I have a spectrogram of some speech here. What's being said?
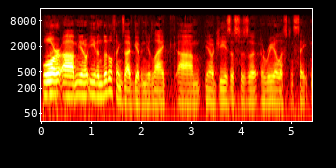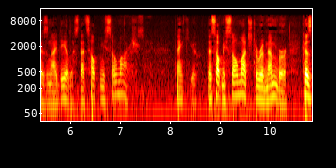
Or, um, you know, even little things I've given you, like, um, you know, Jesus is a, a realist and Satan is an idealist. That's helped me so much. Thank you. That's helped me so much to remember because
